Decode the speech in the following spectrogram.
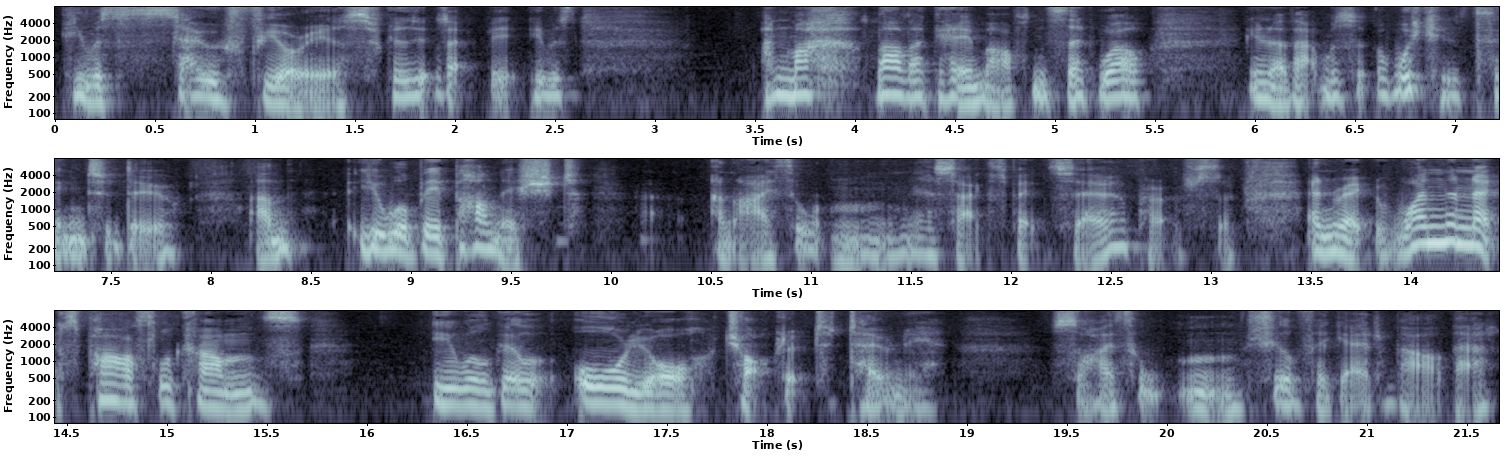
He was so furious because it was, he was, and my mother came up and said, "Well, you know that was a wicked thing to do. Um, you will be punished." And I thought, mm, yes, I expect so, perhaps. And when the next parcel comes, you will give all your chocolate to Tony. So I thought, mm, she'll forget about that.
